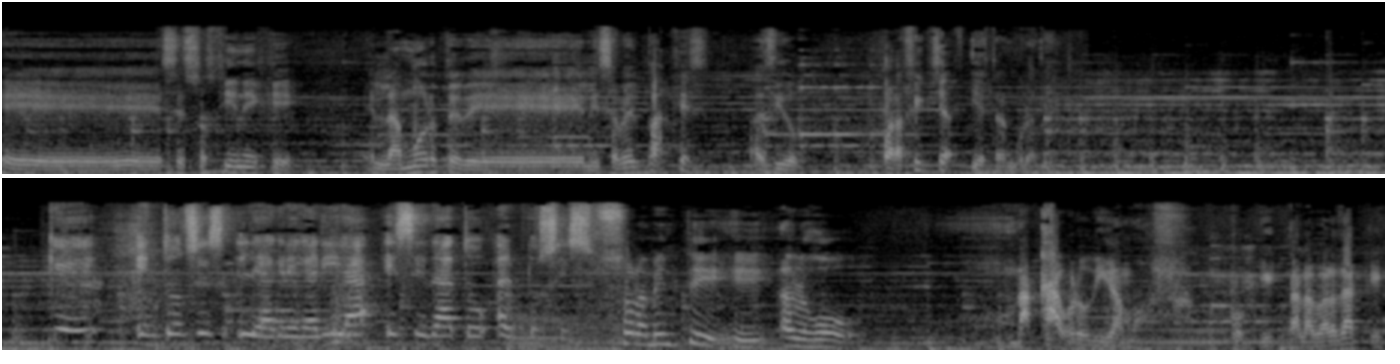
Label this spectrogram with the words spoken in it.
eh, se sostiene que la muerte de Elizabeth Vázquez ha sido por asfixia y estrangulamiento. ¿Qué entonces le agregaría ese dato al proceso? Solamente eh, algo macabro, digamos, porque a la verdad que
